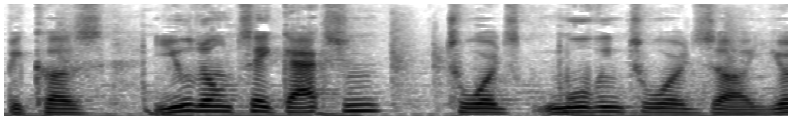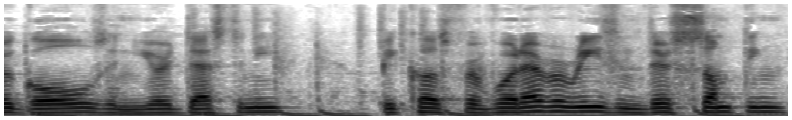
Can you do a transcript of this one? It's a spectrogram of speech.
Because you don't take action towards moving towards uh, your goals and your destiny. Because for whatever reason, there's something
